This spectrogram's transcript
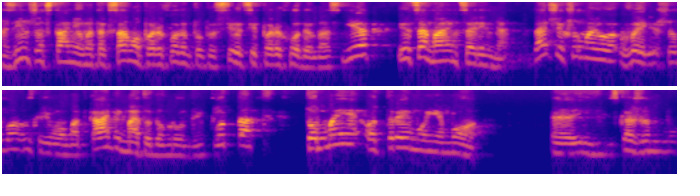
З інших станів ми так само переходимо, тобто всі ці переходи в нас є, і оце маємо це рівняння. Далі, якщо ми його вирішимо, ну, скажімо, в маткабі методом руни Путта, то ми отримуємо, е, скажімо,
